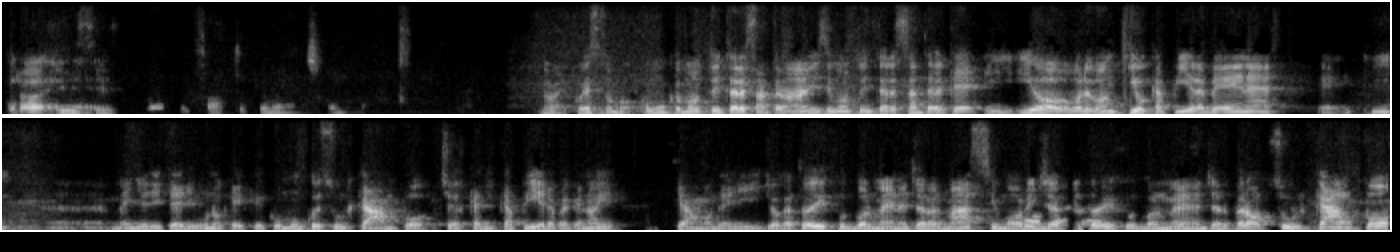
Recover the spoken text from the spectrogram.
Però è, sì, sì. è il fatto più o meno, secondo me. Vabbè, questo comunque è molto interessante, è un'analisi molto interessante perché io volevo anch'io capire bene eh, chi, eh, meglio di te, di uno che, che, comunque sul campo cerca di capire, perché noi siamo dei giocatori di football manager al massimo, ricercatori di football manager, però sul campo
